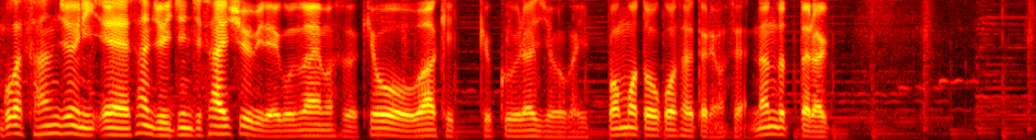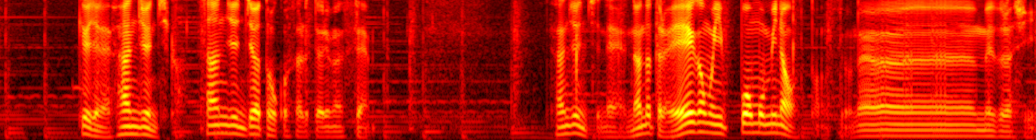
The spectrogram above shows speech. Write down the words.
5月30日、えー、31日最終日でございます。今日は結局ラジオが1本も投稿されておりません。なんだったら、今日じゃない、30日か。30日は投稿されておりません。30日ね、なんだったら映画も1本も見なかったんですよね。珍しい。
